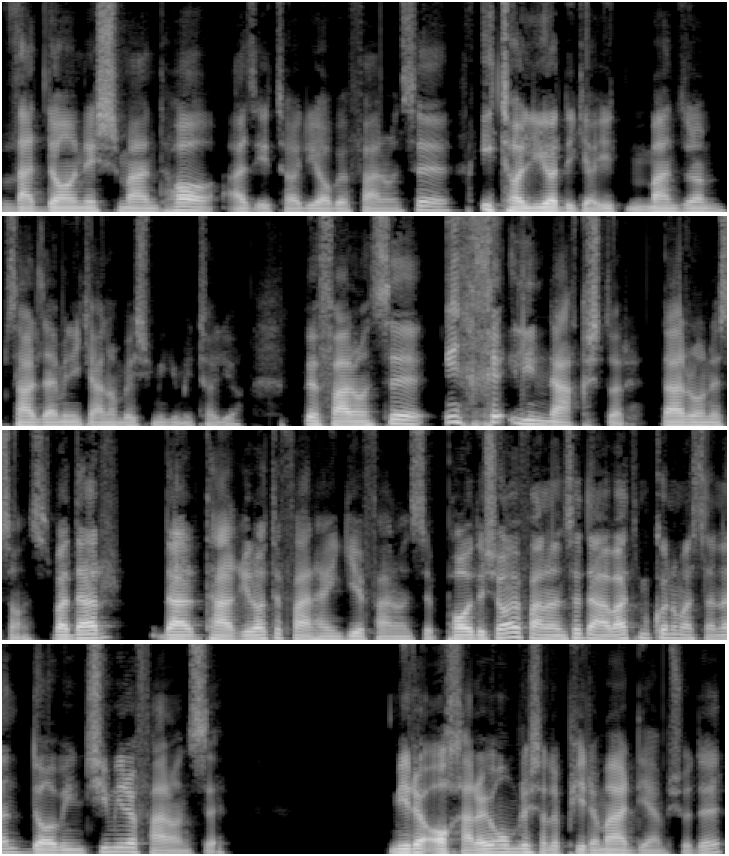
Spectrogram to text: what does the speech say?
و دانشمندها از ایتالیا به فرانسه. ایتالیا دیگه منظورم سرزمینی که الان بهش میگیم ایتالیا. به فرانسه این خیلی نقش داره در رنسانس و در در تغییرات فرهنگی فرانسه. پادشاه فرانسه دعوت می‌کنه مثلا داوینچی میره فرانسه. میره آخرای عمرش حالا پیرمردی هم شده.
